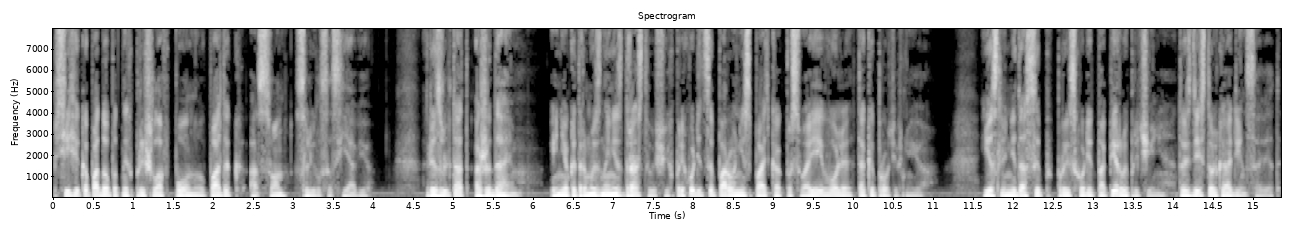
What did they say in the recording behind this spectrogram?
психика подопытных пришла в полный упадок, а сон слился с явью. Результат ожидаем, и некоторым из ныне здравствующих приходится порой не спать как по своей воле, так и против нее. Если недосып происходит по первой причине, то здесь только один совет.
